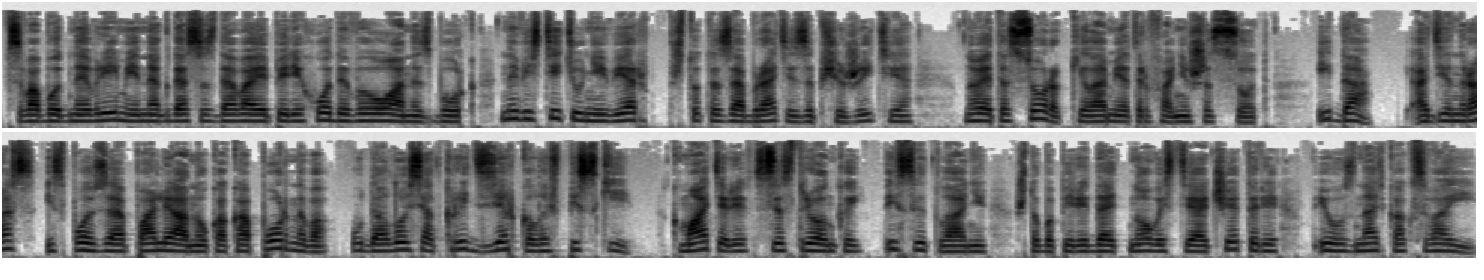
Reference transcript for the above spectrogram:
в свободное время иногда создавая переходы в Иоаннесбург, навестить универ, что-то забрать из общежития. Но это 40 километров, а не 600. И да, один раз, используя поляну как опорного, удалось открыть зеркало в пески к матери с сестренкой и Светлане, чтобы передать новости о Четере и узнать, как свои.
